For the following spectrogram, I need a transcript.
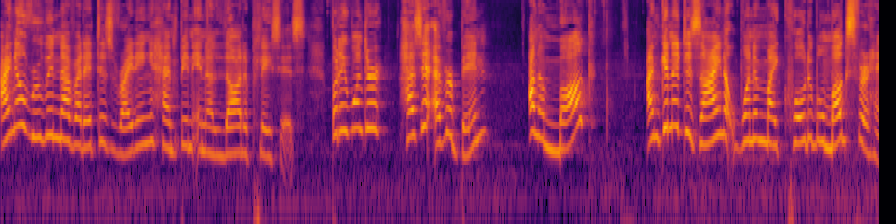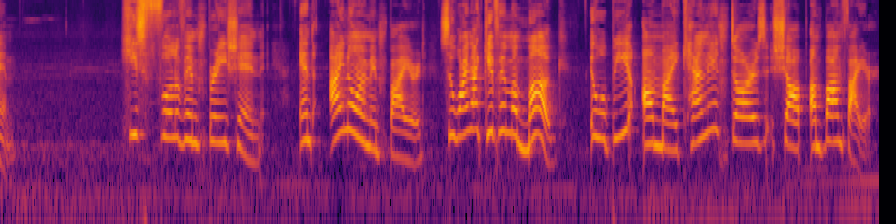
I know Ruben Navarrette's writing has been in a lot of places, but I wonder, has it ever been on a mug? I'm gonna design one of my quotable mugs for him. He's full of inspiration, and I know I'm inspired, so why not give him a mug? It will be on my Canyon Stars shop on Bonfire.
